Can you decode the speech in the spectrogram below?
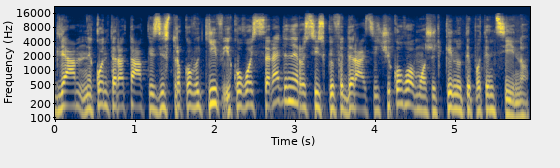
для контратаки зі строковиків і когось зсередини Російської Федерації, чи кого можуть кинути потенційно.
